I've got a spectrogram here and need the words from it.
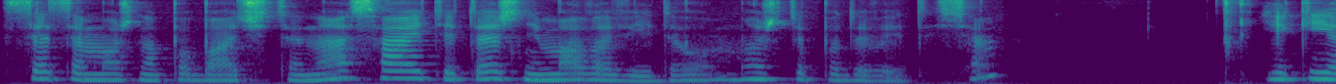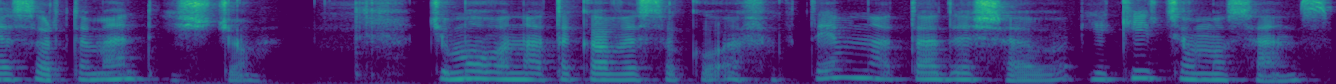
Все це можна побачити на сайті, теж знімала відео. Можете подивитися, який асортимент і що. Чому вона така високоефективна та дешева? Який в цьому сенс?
